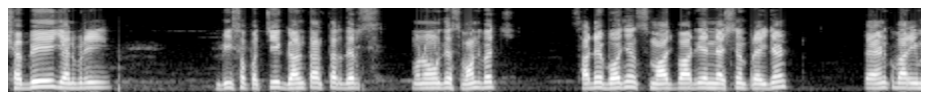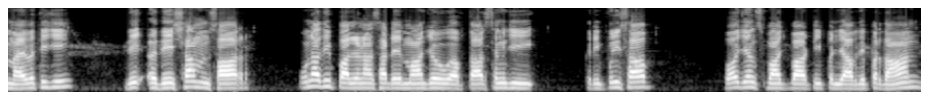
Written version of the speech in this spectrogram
26 ਜਨਵਰੀ 2025 ਗਣਤੰਤਰ ਦਿਵਸ ਮਨਾਉਣ ਦੇ ਸੰਬੰਧ ਵਿੱਚ ਸਾਡੇ ਬਹੁਜਨ ਸਮਾਜ ਪਾਰਟੀ ਦੇ ਨੈਸ਼ਨਲ ਪ੍ਰੈਜ਼ੀਡੈਂਟ ਭੈਣ ਕੁਮਾਰੀ ਮਾਇਆਵਤੀ ਜੀ ਦੇ ਆਦੇਸ਼ਾਂ ਅਨੁਸਾਰ ਉਹਨਾਂ ਦੀ ਪਾਲਣਾ ਸਾਡੇ ਮਾਨਯੋਗ ਅਵਤਾਰ ਸਿੰਘ ਜੀ ਕਰੀਮਪੁਰੀ ਸਾਹਿਬ, ਬਹੁਜਨ ਸਮਾਜ ਪਾਰਟੀ ਪੰਜਾਬ ਦੇ ਪ੍ਰਧਾਨ,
